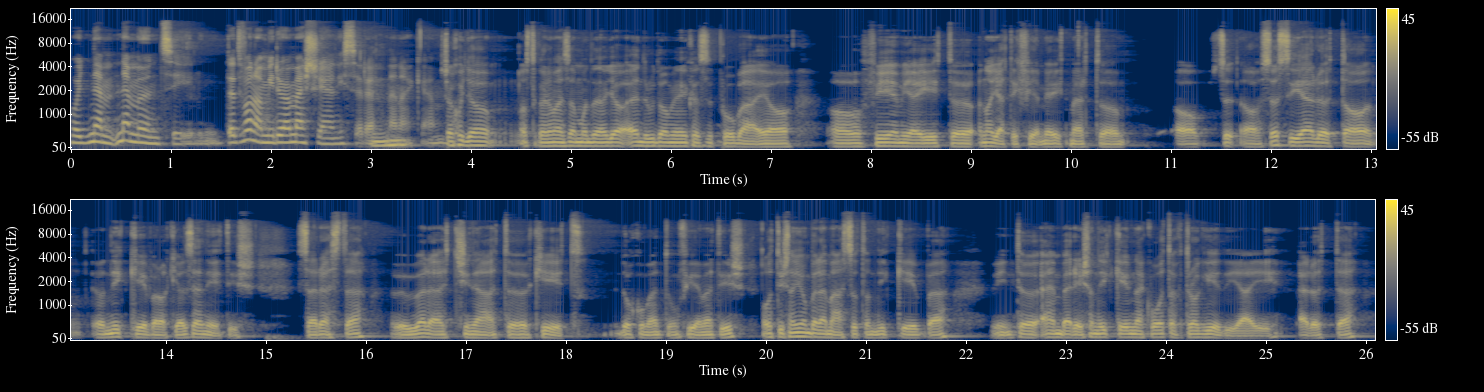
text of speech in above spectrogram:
hogy nem, nem öncélú. Tehát valamiről mesélni szeretne nekem. Csak hogy a, azt akarom ezzel mondani, hogy a Andrew Dominik az próbálja a filmjeit, a nagyjáték filmjeit, mert a, a, a Szöszi előtt a, a Nick Cave-vel, aki a zenét is szerezte, ő vele csinált két dokumentumfilmet is. Ott is nagyon belemászott a Nick Cave-be, mint ember, és a Nick Cave-nek voltak tragédiái előtte,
